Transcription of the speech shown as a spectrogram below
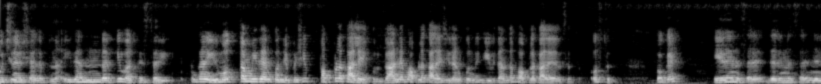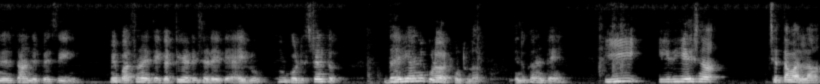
వచ్చిన విషయాలు చెప్తున్నా. ఇది అందరికీ వర్తిస్తుంది. కానీ ఇది మొత్తం మీదే అనుకొని చెప్పేసి పప్పుల కాలేయకూరు గానే పప్పుల కాలేసి అనుకుని జీవితాంతా పప్పుల కాలేయాల్సి వస్తుంది. ఓకే? ఏదైనా సరే జరిగినా సరే నేను వెళ్తా అని చెప్పేసి మీ పర్సన్ అయితే గట్టిగా డిసైడ్ అయితే అయ్యారు ఇంకోటి స్ట్రెంగ్త్. ధైర్యాన్ని కూడా కట్టుకుంటున్నారు. ఎందుకనంటే ఈ ఇది చేసిన చెత్త వల్ల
